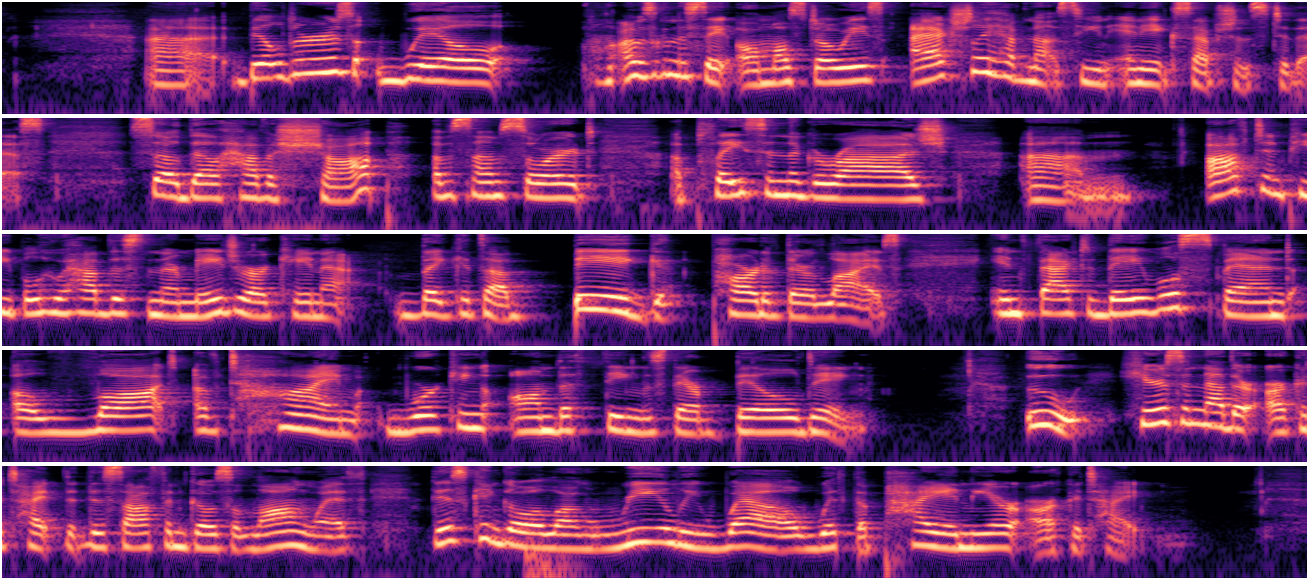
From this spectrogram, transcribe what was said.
uh, builders will I was going to say almost always. I actually have not seen any exceptions to this. So they'll have a shop of some sort, a place in the garage. Um, often people who have this in their major arcana, like it's a big part of their lives. In fact, they will spend a lot of time working on the things they're building. Ooh, here's another archetype that this often goes along with. This can go along really well with the pioneer archetype.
